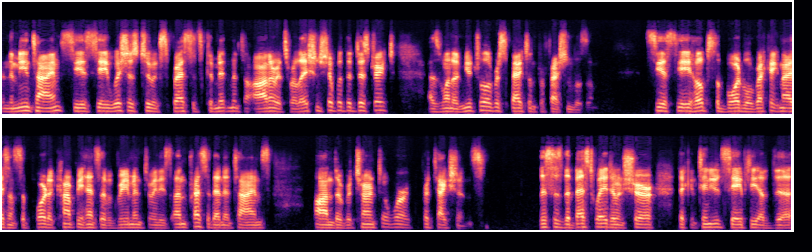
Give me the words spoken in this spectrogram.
In the meantime, CSEA wishes to express its commitment to honor its relationship with the district as one of mutual respect and professionalism. CSEA hopes the board will recognize and support a comprehensive agreement during these unprecedented times on the return to work protections. This is the best way to ensure the continued safety of the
